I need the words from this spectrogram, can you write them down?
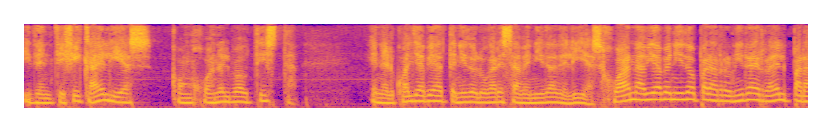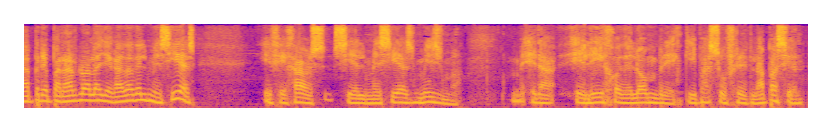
Identifica a Elías con Juan el Bautista en el cual ya había tenido lugar esa venida de Elías. Juan había venido para reunir a Israel, para prepararlo a la llegada del Mesías. Y fijaos, si el Mesías mismo era el Hijo del Hombre que iba a sufrir la pasión,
